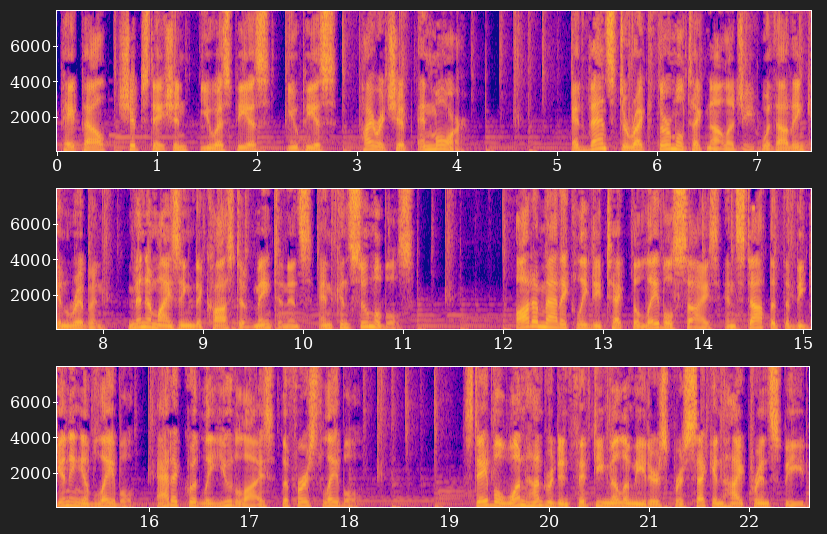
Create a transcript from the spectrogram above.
PayPal, ShipStation, USPS, UPS, PirateShip, and more. Advanced direct thermal technology without ink and ribbon, minimizing the cost of maintenance and consumables. Automatically detect the label size and stop at the beginning of label, adequately utilize the first label. Stable 150 mm per second high print speed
